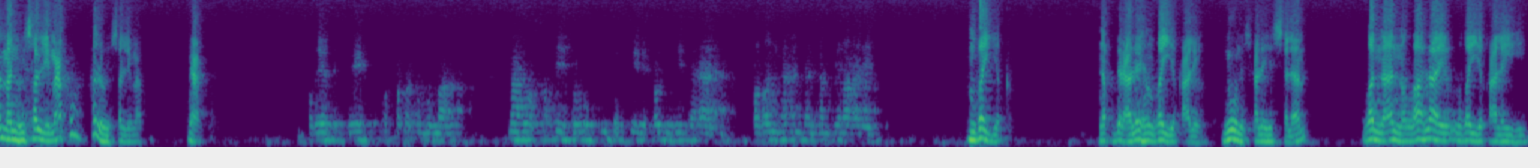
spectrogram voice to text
أما أنه يصلي معكم خلوه يصلي معكم. نعم. فضيلة الشيخ وفقكم الله. ما هو الصحيح في تفسير قوله تعالى فظن أن لن نقدر عليه نضيق. نقدر عليه نضيق عليه. يونس عليه السلام ظن أن الله لا يضيق عليه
